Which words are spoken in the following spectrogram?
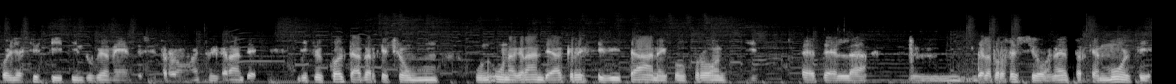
con, gli assistiti indubbiamente si trovano in un momento di grande difficoltà perché c'è un, un, una grande aggressività nei confronti eh, del, mh, mm, della professione perché molti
